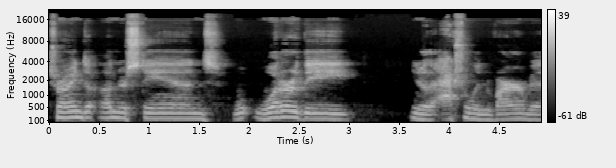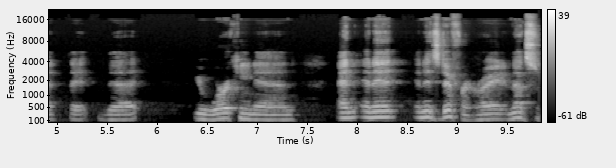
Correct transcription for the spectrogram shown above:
trying to understand w- what are the, you know, the actual environment that, that you're working in. And, and it, and it's different, right? And that's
